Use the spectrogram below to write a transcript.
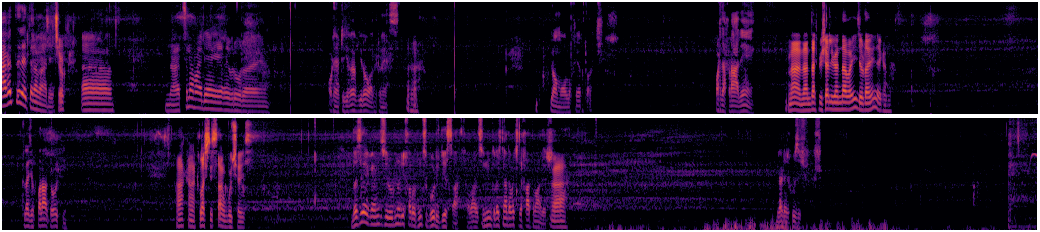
هغه څه دی ته نه ماري چوک نه څه نه ماري هغې ورور oraya driva vidare till näs. Jag målar fel tack. Vart det klart det? Nej, den där speciellt vända var i jorda ni det kan. Клажих пора то окей. А, кана клаш ты сам обучаюсь. Desde que antes el uno dijo que no se puede decir exacto, pero si no crees nada va a dejar tomar eso. Ah. La de José.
